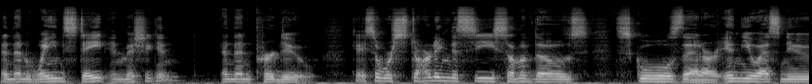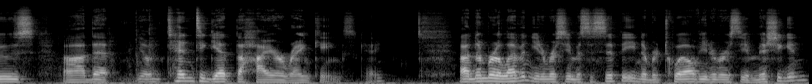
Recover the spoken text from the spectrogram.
and then Wayne State in Michigan, and then Purdue. Okay, so we're starting to see some of those schools that are in U.S. news uh, that you know tend to get the higher rankings. Okay, uh, number 11, University of Mississippi. Number 12, University of Michigan.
